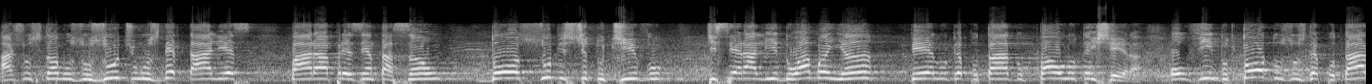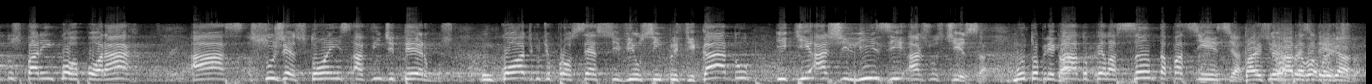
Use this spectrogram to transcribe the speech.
ajustamos os últimos detalhes para a apresentação do substitutivo que será lido amanhã pelo deputado Paulo Teixeira, ouvindo todos os deputados para incorporar as sugestões a fim de termos um Código de Processo Civil simplificado e que agilize a justiça. Muito obrigado pela santa paciência. Tá encerrado agora. presidente. Obrigado.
